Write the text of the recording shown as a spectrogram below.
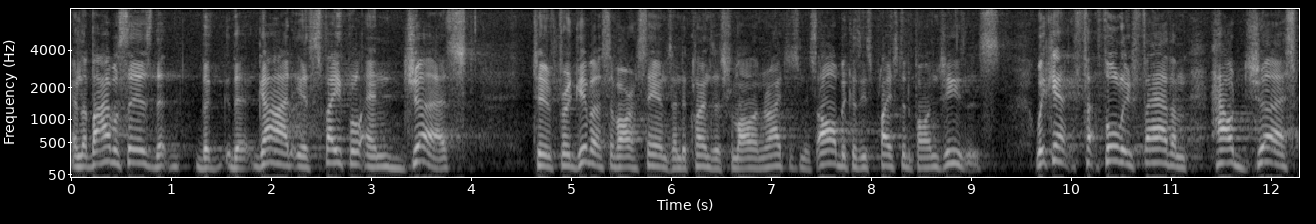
And the Bible says that, the, that God is faithful and just to forgive us of our sins and to cleanse us from all unrighteousness, all because he's placed it upon Jesus. We can't f- fully fathom how just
